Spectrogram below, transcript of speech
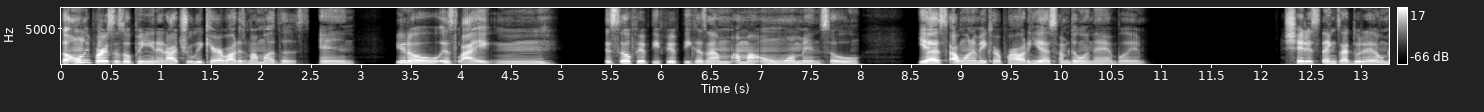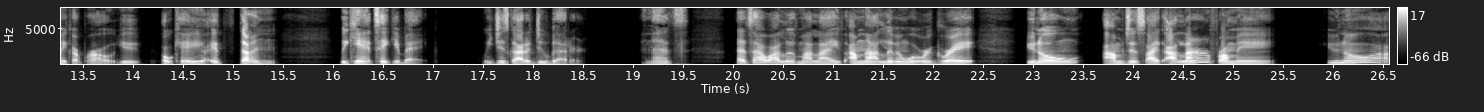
the only person's opinion that I truly care about is my mother's. And, you know, it's like, mm, it's still 50 50 because I'm, I'm my own woman. So, yes, I want to make her proud. And yes, I'm doing that. But shit is things I do that don't make her proud. You, okay, it's done. We can't take it back. We just got to do better. And that's, that's how I live my life. I'm not living with regret. You know, I'm just like, I learned from it. You know,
